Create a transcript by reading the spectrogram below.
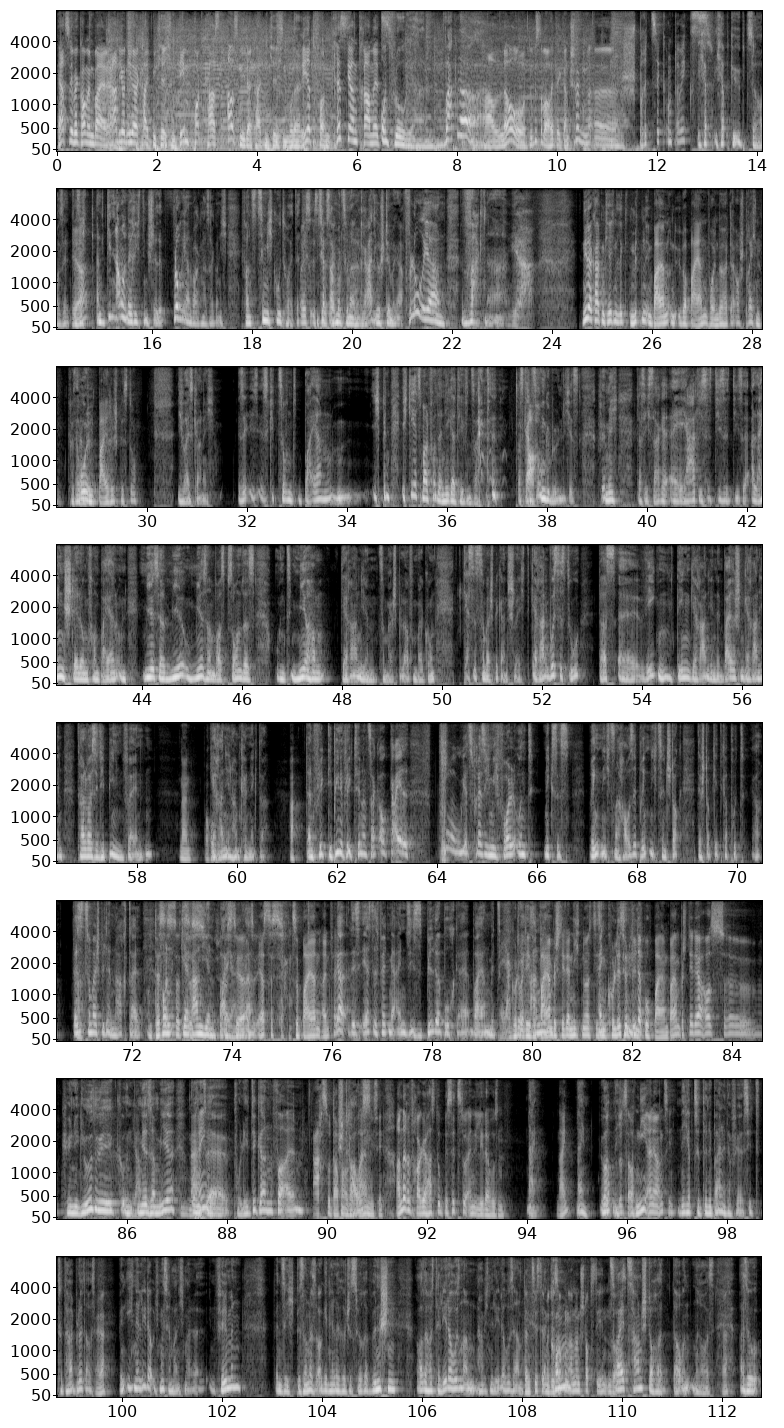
Herzlich willkommen bei Radio Niederkaltenkirchen, dem Podcast aus Niederkaltenkirchen, moderiert von Christian Tramitz und Florian Wagner. Hallo, du bist aber heute ganz schön äh, spritzig unterwegs. Ich habe ich hab geübt zu Hause, dass Ja? ich an genau an der richtigen Stelle Florian Wagner sage. Und ich fand es ziemlich gut heute. Es ist ich habe es auch mit so einer. Radiostimme. Florian Wagner. Ja. Niederkaltenkirchen liegt mitten in Bayern und über Bayern wollen wir heute auch sprechen. Christian, Jawohl. wie bayerisch bist du? Ich weiß gar nicht. Also, es, es gibt so ein Bayern. Ich bin, ich gehe jetzt mal von der negativen Seite. Was ganz Ach. ungewöhnlich ist für mich, dass ich sage, äh, ja, diese, diese, diese Alleinstellung von Bayern und mir sind mir und mir sind was Besonderes und wir haben Geranien zum Beispiel auf dem Balkon. Das ist zum Beispiel ganz schlecht. Geranien, wusstest du, dass äh, wegen den Geranien, den bayerischen Geranien, teilweise die Bienen verenden? Nein, warum? Geranien haben keinen Nektar. Ah. Dann fliegt die Biene fliegt hin und sagt, oh geil, puh, jetzt fresse ich mich voll und nix ist. Bringt nichts nach Hause, bringt nichts in den Stock, der Stock geht kaputt. Ja. Das ist zum Beispiel der Nachteil Ah. Und das von ist jetzt Geranien das, was Bayern. dir ja. als erstes zu Bayern einfällt? ja, das erste fällt mir ein, dieses Bilderbuch Bayern mit. Ja gut, aber dieses. Bayern besteht ja nicht nur aus diesem Kulissen Bilderbuch Bayern. Bayern besteht ja aus äh, König Ludwig und Ja. mir Samir Nein. und äh, Politikern vor allem. Ach so, darf man auch. Bayern nicht sehen. Andere Frage, hast du, besitzt du eine Lederhosen? Nein, Nein? nein, überhaupt nicht. Würdest du auch nie eine anziehen? Nee, ich habe zu dünne Beine dafür. Es sieht total blöd aus. Ja. Wenn ich eine Leder, ich muss ja manchmal äh, in Filmen, wenn sich besonders originelle Regisseure wünschen, oh, du hast ja Lederhosen an, dann habe ich eine Lederhose an. Dann ziehst du immer die Socken an und stopfst die hinten so Zwei aus. Zahnstocher da unten raus. Also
